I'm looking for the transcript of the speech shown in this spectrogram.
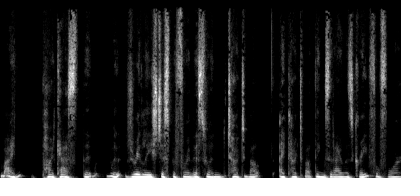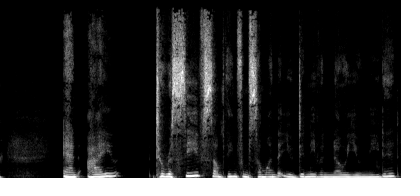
My podcast that was released just before this one talked about, I talked about things that I was grateful for. And I, to receive something from someone that you didn't even know you needed,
